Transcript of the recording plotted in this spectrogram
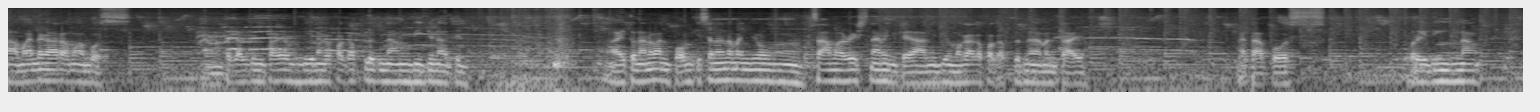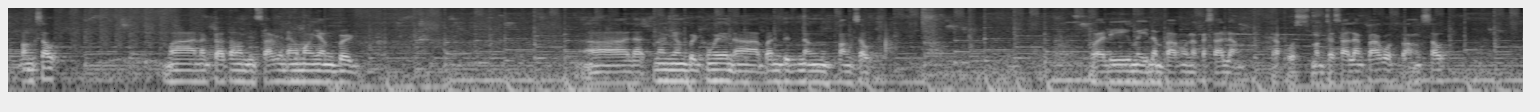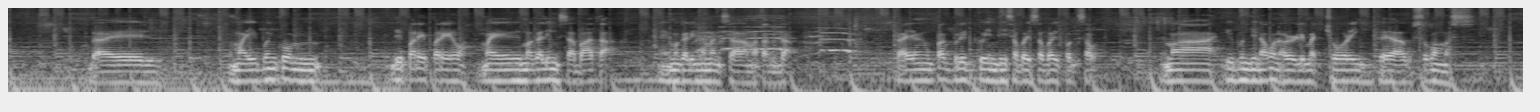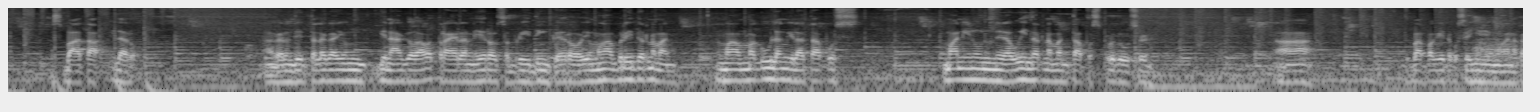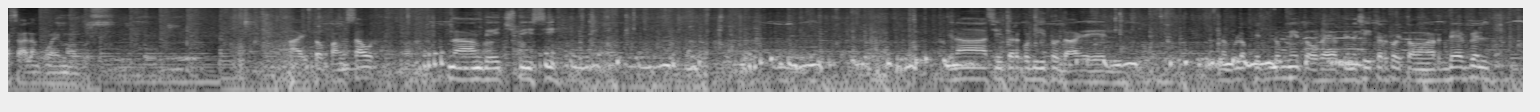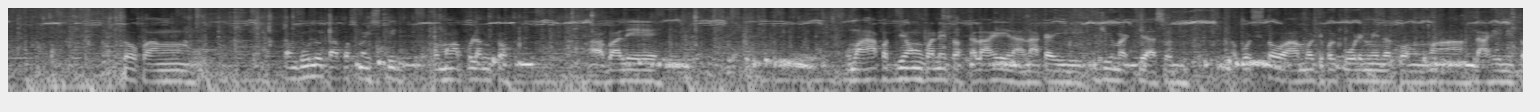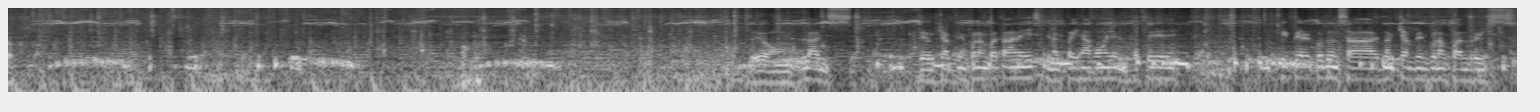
Ah, magandang araw mga boss. Ang tagal din tayo hindi nakapag-upload ng video natin. Ah, ito na naman, paumpisa na naman yung summer race namin kaya medyo makakapag-upload na naman tayo. At tapos, breeding ng pang south. Mga nagtatanong din sa akin ng mga young bird. Ah, lahat ng young bird ko ngayon ah, banded ng pang south. Bali, may ilan pa akong nakasalang. Tapos magsasalang pa ako pang south. Dahil mga ibon ko hindi pare-pareho. May magaling sa bata. May magaling naman sa matanda. Kaya yung pag-breed ko hindi sabay-sabay pag. May mga ibon din ako na early maturing. Kaya gusto ko mas mas bata ilaro. Ah, ganun din talaga yung ginagawa ko, trial and error sa breeding. Pero yung mga breeder naman, yung mga magulang nila tapos maninun nila, winner naman tapos producer. Ah, ipapakita ko sa inyo yung mga nakasalang ngayon mga boss. Ah, ito pang south ng DHPC. Pinasitter ko dito dahil nabulok itlog nito kaya pinasitter ko itong Devil. Ito pang pang dulo tapos may speed. Pang mga pulang to. Ah, bali umahakot yung kwan nito, kalahi na na kay G. Mark Jason. Tapos ito, ah, multiple pooling winner ko ang mga lahi nito. Ito yung Lance. Ito yung champion ko ng Batanes. Pinagpahinga ko ngayon kasi prepare ko dun sa ng champion ko ng fundraise.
